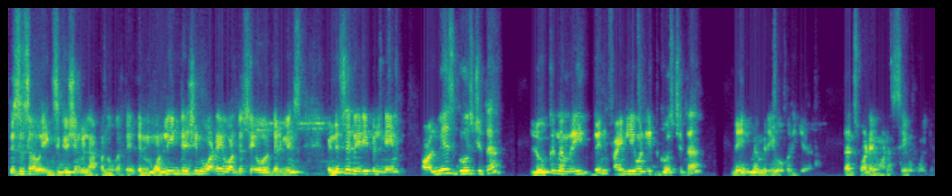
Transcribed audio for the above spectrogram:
This is how execution will happen over there. The only intention what I want to say over there means when a variable name always goes to the local memory then finally only it goes to the main memory over here. That's what I want to say over here.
